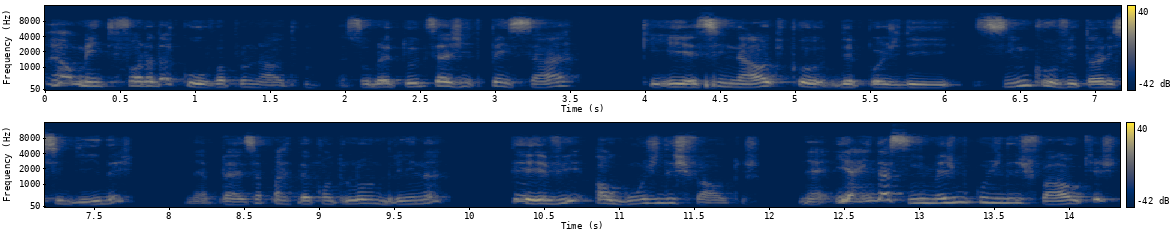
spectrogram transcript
realmente fora da curva para o Náutico. Né? Sobretudo se a gente pensar que esse Náutico, depois de cinco vitórias seguidas, né, para essa partida contra o Londrina, teve alguns desfalques. Né? E ainda assim, mesmo com os desfalques,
